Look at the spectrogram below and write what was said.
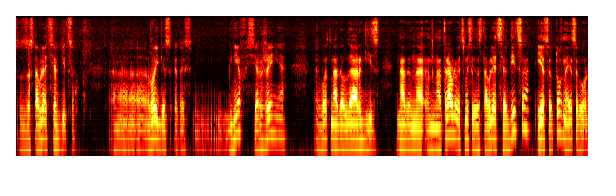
заставлять сердиться. Э, Ройгис – это гнев, сержение. Вот надо леаргиз. Надо на, натравливать, в смысле заставлять сердиться, ецертов на ецерура.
